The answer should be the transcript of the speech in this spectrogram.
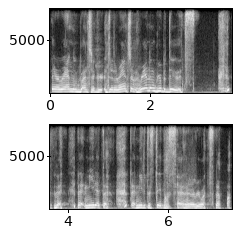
They're a random bunch of they're a random random group of dudes that, that meet at the that meet at the Staples Center every once in a while.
